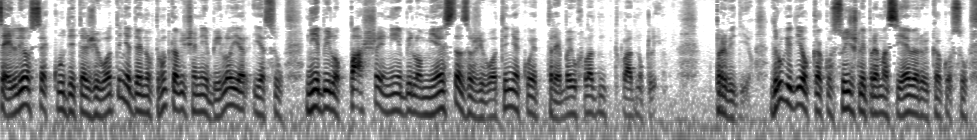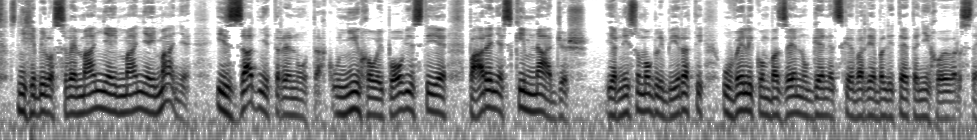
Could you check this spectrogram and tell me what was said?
selio se kudite životinje, do jednog trenutka više nije bilo jer, jer su, nije bilo paše, nije bilo mjesta za životinje koje trebaju hladnu, hladnu klimu. Prvi dio. Drugi dio, kako su išli prema sjeveru i kako su, s njih je bilo sve manje i manje i manje. I zadnji trenutak u njihovoj povijesti je parenje s kim nađeš jer nisu mogli birati u velikom bazenu genetske varijabiliteta njihove vrste.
